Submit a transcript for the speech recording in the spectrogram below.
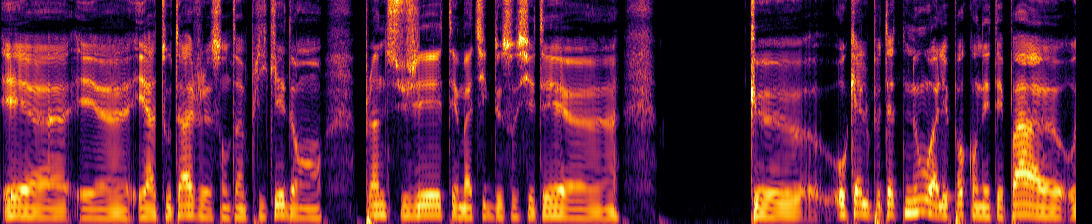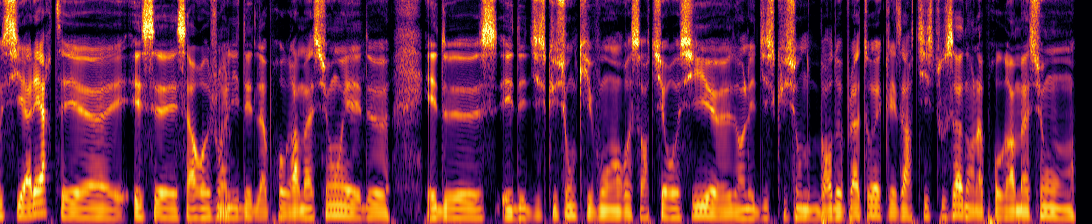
et, euh, et, et, à tout âge sont impliquées dans plein de sujets thématiques de société que, auquel peut-être nous, à l'époque, on n'était pas euh, aussi alerte et, euh, ça rejoint l'idée de la programmation et, de, et, de, et des discussions qui vont en ressortir aussi euh, dans les discussions de bord de plateau avec les artistes, tout ça. Dans la programmation,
